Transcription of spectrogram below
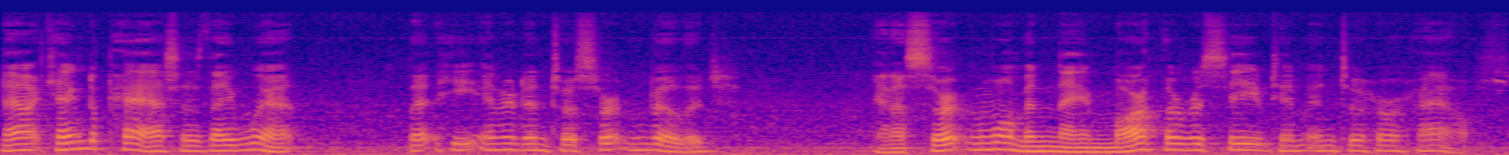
Now it came to pass as they went that he entered into a certain village, and a certain woman named Martha received him into her house.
